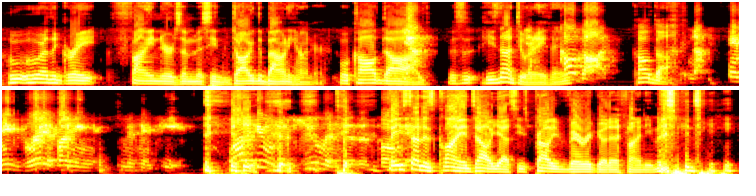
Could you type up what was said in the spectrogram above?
who who are the great finders of missing dog the bounty hunter. We'll call dog. Yeah. This is he's not doing anything. Call dog. Call dog. No. And he's great at finding missing teeth. A lot of people think humans is his focus. Based on his clientele, yes, he's probably very good at finding missing teeth.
